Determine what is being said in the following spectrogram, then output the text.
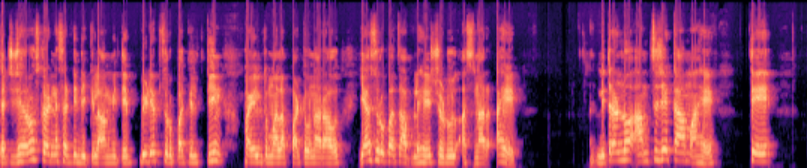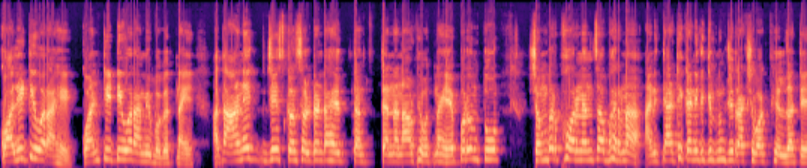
त्याची झेरॉक्स काढण्यासाठी देखील आम्ही ते पीडीएफ स्वरूपातील तीन फाईल तुम्हाला पाठवणार आहोत. या स्वरूपाचं आपलं हे शेड्यूल असणार आहे. मित्रांनो आमचं जे काम आहे ते क्वालिटीवर आहे. क्वांटिटीवर आम्ही बघत नाही. आता अनेक जे कन्सल्टंट आहेत त्यां- त्यांना नाव ठेवत नाही परंतु शंभर फवारण्यांचा भरणा आणि त्या ठिकाणी देखील तुमची द्राक्षबाग फेल जाते.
